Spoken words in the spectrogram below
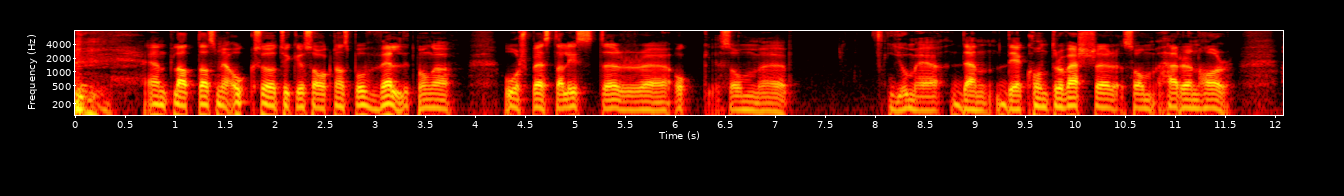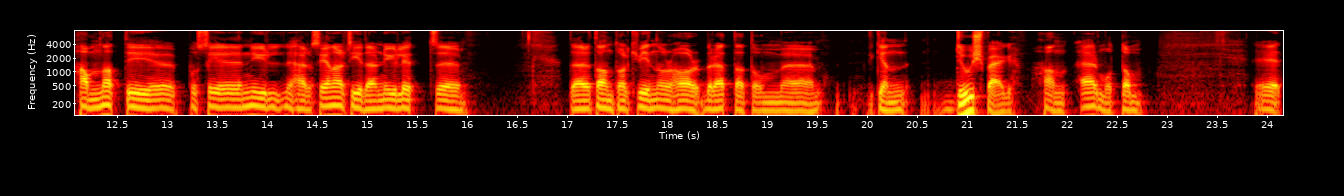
en platta som jag också tycker saknas på väldigt många årsbästa listor eh, och som i och med den, de kontroverser som Herren har hamnat i på se, ny, här senare tid, här nyligt. Där ett antal kvinnor har berättat om vilken douchebag han är mot dem. Eh,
